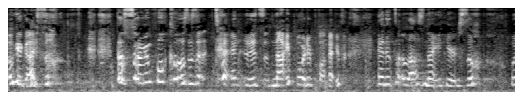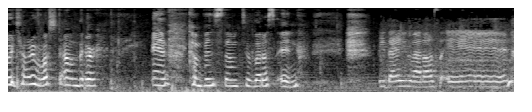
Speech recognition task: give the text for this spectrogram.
Okay guys, so the swimming pool closes at 10 and it's 9.45 and it's our last night here. So we're trying to rush down there and convince them to let us in. They let us in.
